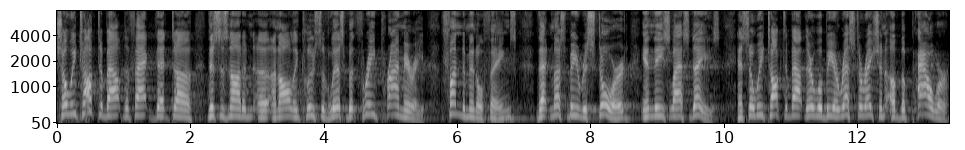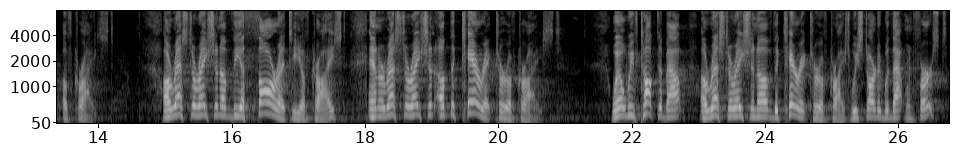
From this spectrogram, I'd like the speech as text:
So we talked about the fact that uh, this is not an, uh, an all inclusive list, but three primary fundamental things that must be restored in these last days. And so we talked about there will be a restoration of the power of Christ, a restoration of the authority of Christ, and a restoration of the character of Christ. Well, we've talked about a restoration of the character of Christ. We started with that one first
